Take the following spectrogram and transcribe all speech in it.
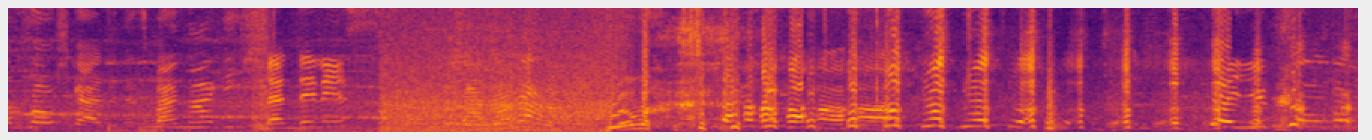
kanalımıza hoş geldiniz. Ben Nergis. Ben Deniz. Buna bak. Ya yıkıldım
